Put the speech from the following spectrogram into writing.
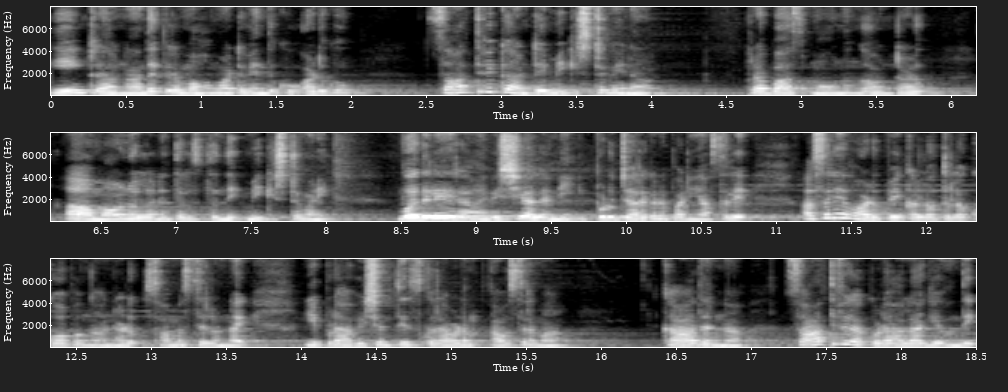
ఏంట్రా? నా దగ్గర మొహమాటం ఎందుకు? అడుగు. సాత్విక అంటే మీకు ఇష్టమేనా? ప్రభాస్ మౌనంగా ఉంటాడు. ఆ మౌనంలోనే తెలుస్తుంది మీకు ఇష్టమని వదిలేరా ఆ విషయాలన్నీ ఇప్పుడు జరగని పని అసలే. అసలే వాడు పీకల లోతులో కోపంగా అన్నాడు సమస్యలున్నాయి. ఇప్పుడు ఆ విషయం తీసుకురావడం అవసరమా? కాదన్నా. సాత్విక కూడా అలాగే ఉంది.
